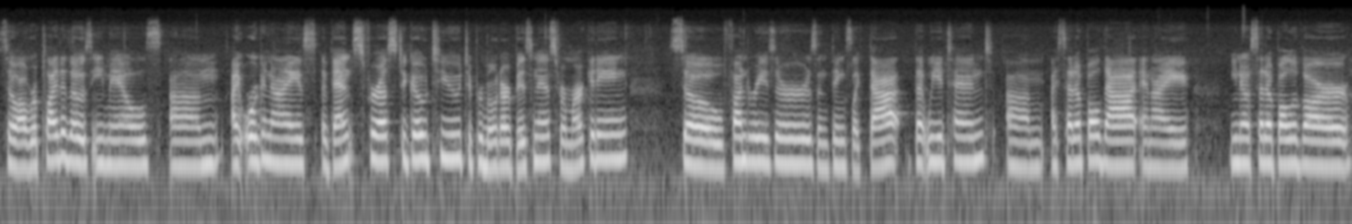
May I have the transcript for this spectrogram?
So I'll reply to those emails. Um, I organize events for us to go to to promote our business for marketing. So fundraisers and things like that that we attend. Um, I set up all that and I, you know, set up all of our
